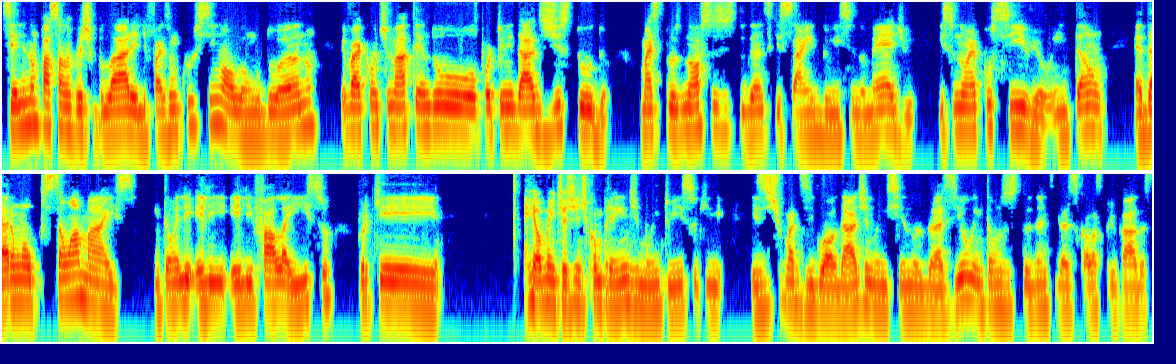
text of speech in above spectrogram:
se ele não passar no vestibular, ele faz um cursinho ao longo do ano e vai continuar tendo oportunidades de estudo. Mas para os nossos estudantes que saem do ensino médio, isso não é possível. Então, é dar uma opção a mais. Então, ele, ele, ele fala isso porque realmente a gente compreende muito isso, que existe uma desigualdade no ensino do Brasil, então os estudantes das escolas privadas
